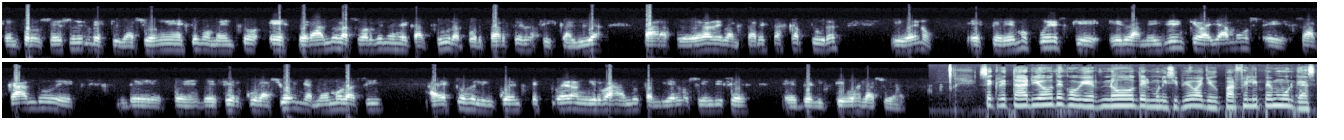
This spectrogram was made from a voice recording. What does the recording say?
en proceso de investigación en este momento, esperando las órdenes de captura por parte de la Fiscalía para poder adelantar estas capturas. Y bueno, esperemos pues que en la medida en que vayamos eh, sacando de, de, pues, de circulación, llamémoslo así, a estos delincuentes puedan ir bajando también los índices delictivos en la ciudad. Secretario de Gobierno del municipio de Valledupar, Felipe Murgas,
